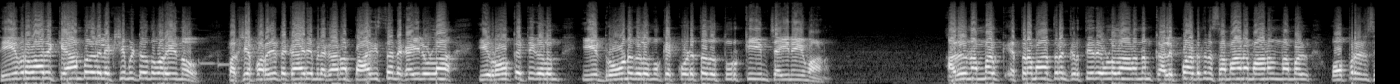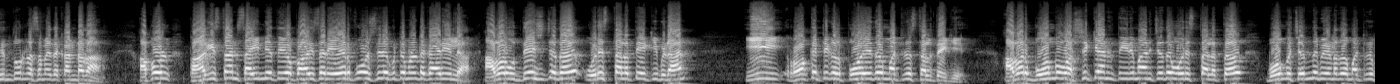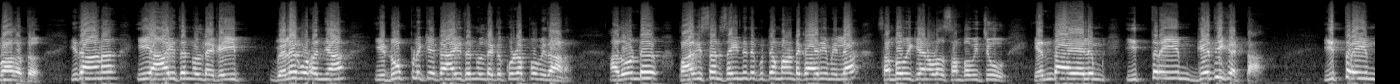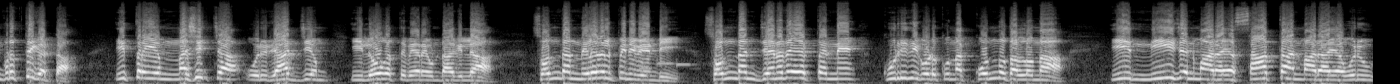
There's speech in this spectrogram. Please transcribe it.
തീവ്രവാദി ക്യാമ്പുകൾ ലക്ഷ്യമിട്ടു എന്ന് പറയുന്നു. പക്ഷേ പറഞ്ഞിട്ട് കാര്യമില്ല. കാരണം പാകിസ്ഥാന്റെ കയ്യിലുള്ള ഈ റോക്കറ്റുകളും ഈ ഡ്രോണുകളും ഒക്കെ കൊടുത്തത് തുർക്കിയും ചൈനയുമാണ്. അത് നമ്മൾ എത്രമാത്രം കൃത്യതയുള്ളതാണെന്നും കളിപ്പാട്ടത്തിന് സമാനമാണെന്നും നമ്മൾ ഓപ്പറേഷൻ സിന്ധൂറിന്റെ സമയത്ത് കണ്ടതാണ്. അപ്പോൾ പാകിസ്ഥാൻ സൈന്യത്തെയോ പാകിസ്ഥാൻ എയർഫോഴ്സിനെ കുറ്റം പറഞ്ഞിട്ട് കാര്യമില്ല. അവർ ഉദ്ദേശിച്ചത് ഒരു സ്ഥലത്തേക്ക് വിടാൻ ഈ റോക്കറ്റുകൾ പോയത് മറ്റൊരു സ്ഥലത്തേക്ക്. അവർ ബോംബ് വർഷിക്കാൻ തീരുമാനിച്ചത് ഒരു സ്ഥലത്ത് ബോംബ് ചെന്ന് വീണത് മറ്റൊരു ഭാഗത്ത്. ഇതാണ് ഈ ആയുധങ്ങളുടെയൊക്കെ ഈ വില കുറഞ്ഞ ഈ ഡ്യൂപ്ലിക്കേറ്റ് ആയുധങ്ങളുടെയൊക്കെ കുഴപ്പം ഇതാണ്. അതുകൊണ്ട് പാകിസ്ഥാൻ സൈന്യത്തെ കുറ്റം പറഞ്ഞിട്ട് കാര്യമില്ല. സംഭവിക്കാനുള്ളത് സംഭവിച്ചു. എന്തായാലും ഇത്രയും ഗതികെട്ട ഇത്രയും വൃത്തികെട്ട ഇത്രയും നശിച്ച ഒരു രാജ്യം ഈ ലോകത്ത് വേറെ ഉണ്ടാകില്ല. സ്വന്തം നിലനിൽപ്പിന് വേണ്ടി സ്വന്തം ജനതയെ തന്നെ കുരുതി കൊടുക്കുന്ന കൊന്നു തള്ളുന്ന ഈ നീചന്മാരായ സാത്താന്മാരായ ഒരു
